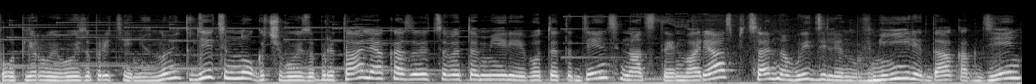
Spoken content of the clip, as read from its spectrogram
Было первое его изобретение. Но это дети много чего изобретали, оказывается, в этом мире. И вот этот день, 17 января, специально выделен в мире, да, как день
